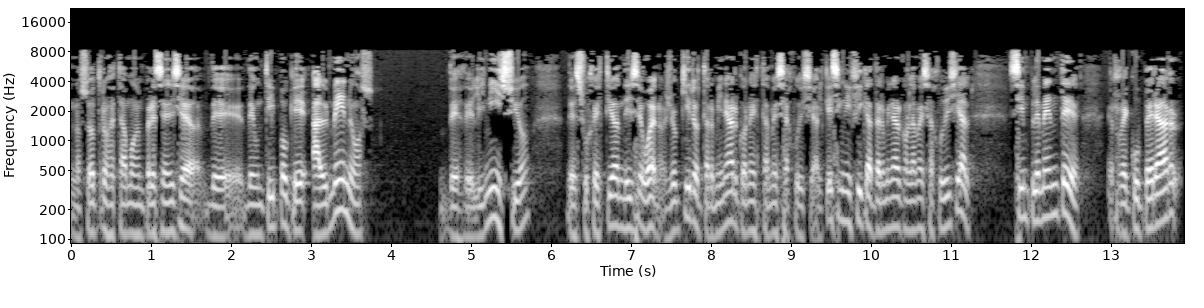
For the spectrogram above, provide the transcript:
nosotros estamos en presencia de, un tipo que al menos desde el inicio de su gestión dice, bueno, yo quiero terminar con esta mesa judicial. ¿Qué significa terminar con la mesa judicial? Simplemente recuperar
